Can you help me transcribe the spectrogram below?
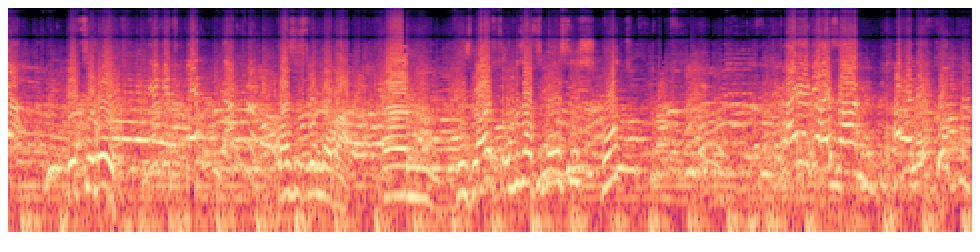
Ja. Geht's dir gut? Mir geht's blendend, danke. Das ist wunderbar. Ähm, wie es läuft umsatzmäßig? Gut? Kann ich gleich sagen, aber nicht gucken.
